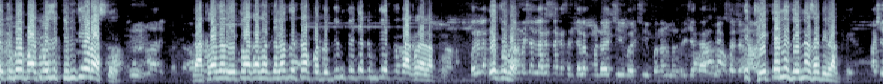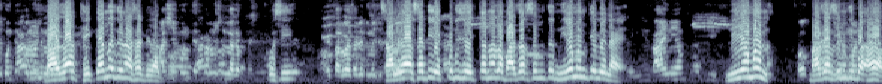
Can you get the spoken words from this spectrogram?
एक रुपया पाच पैसे किमतीवर असतो. दाखला जर एक लाखाचा केला तर त्या पद्धतीने त्याच्या किमतीवर तो दाखला लागतो. बरं एक रुपया. परमिशन लागत नाही का संचालक मंडळाची वरची प्रधानमंत्रीच्या काय तुम्ही extra ते नावाची- ठेक्यानं देण्यासाठी लागते. परमिशन बाजार ठेक्यानं देण्यासाठी लागतो. कोणतीच परमिशन लागत नाही? कशी? हे चालवायसाठी तुम्ही जे चालव्यासाठी एकोणीशे एक्क्याण्णव ला बाजार समिती नियमन केलेलं आहे. काय नियम? नियमन. हो, काय बाजार नियम समिती आहे? हा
